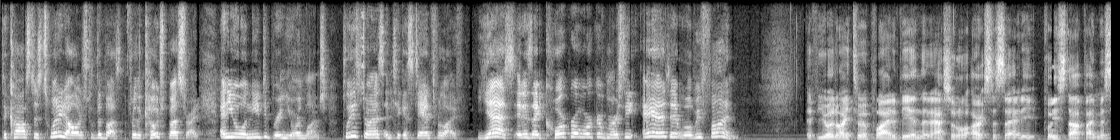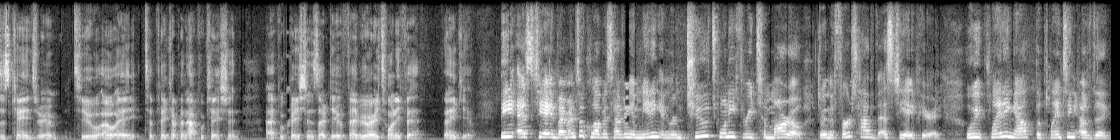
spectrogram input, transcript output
The cost is $20 for the bus for the coach bus ride, and you will need to bring your lunch. Please join us and take a stand for life. Yes, it is a corporal work of mercy and it will be fun. If you would like to apply to be in the National Art Society, please stop by Mrs. Kane's room 208 to pick up an application. Applications are due February 25th. Thank you. The STA Environmental Club is having a meeting in room 223 tomorrow during the first half of the STA period. We'll be planning out the planting of the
